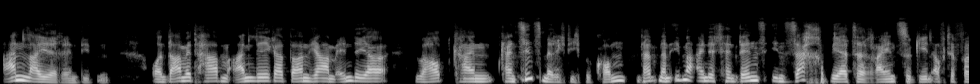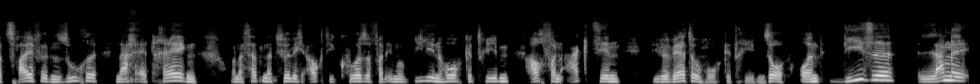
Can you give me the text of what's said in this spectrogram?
Anleiherenditen. Und damit haben Anleger dann ja am Ende ja überhaupt keinen kein Zins mehr richtig bekommen und hatten dann immer eine Tendenz, in Sachwerte reinzugehen, auf der verzweifelten Suche nach Erträgen. Und das hat natürlich auch die Kurse von Immobilien hochgetrieben, auch von Aktien die Bewertung hochgetrieben. So, und diese lange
